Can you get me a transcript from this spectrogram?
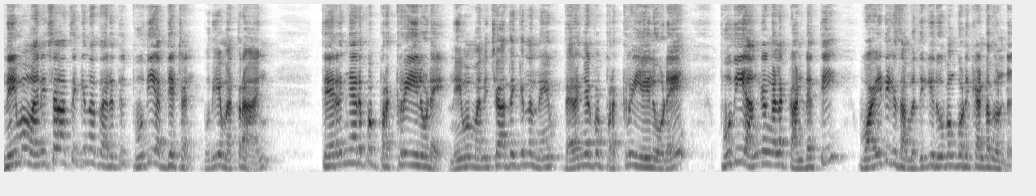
നിയമം അനുശാസിക്കുന്ന തരത്തിൽ പുതിയ അധ്യക്ഷൻ പുതിയ മെത്രാൻ തെരഞ്ഞെടുപ്പ് പ്രക്രിയയിലൂടെ നിയമം അനുശാസിക്കുന്ന നിയമ തെരഞ്ഞെടുപ്പ് പ്രക്രിയയിലൂടെ പുതിയ അംഗങ്ങളെ കണ്ടെത്തി വൈദിക സമിതിക്ക് രൂപം കൊടുക്കേണ്ടതുണ്ട്.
